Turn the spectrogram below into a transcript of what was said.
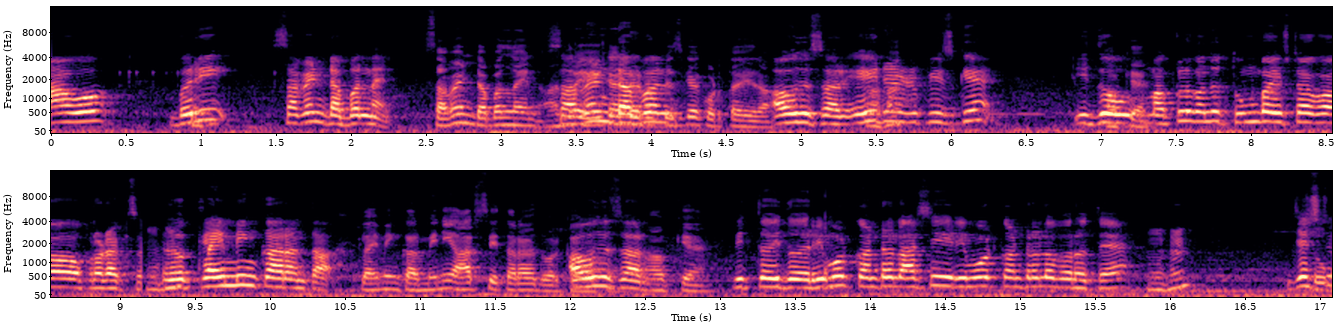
ನಾವು ಬರೀ seven double nine seven double nine seven ಕೊಡ್ತಾ ಇದ್ದೀರಾ? ಹೌದು ಸರ್ ಏಟ್ ಹಂಡ್ರೆಡ್ ರುಪೀಸ್ಗೆ ಇದು ಮಕ್ಳಿಗಂತೂ ತುಂಬಾ ಇಷ್ಟ ಆಗೋ ಪ್ರಾಡಕ್ಟ್ಸ್ ಇದು ಕ್ಲೈಂಬಿಂಗ್ ಕಾರ್ ಅಂತ. Climbing car mini R C ತರ ವರ್ಕ್ ಹೌದು ಸರ್ ಓಕೆ ವಿತ್ ಇದು remote control R C remote control ಬರುತ್ತೆ. ಜಸ್ಟ್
